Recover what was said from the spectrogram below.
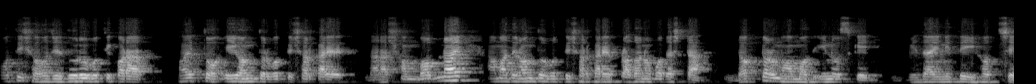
অতি সহজে দূরবর্তী করার হয়তো এই অন্তর্বর্তী সরকারের দ্বারা সম্ভব নয়। আমাদের অন্তর্বর্তী সরকারের প্রধান উপদেষ্টা ডক্টর মোহাম্মদ ইউনুসকে বিদায় নিতেই হচ্ছে,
